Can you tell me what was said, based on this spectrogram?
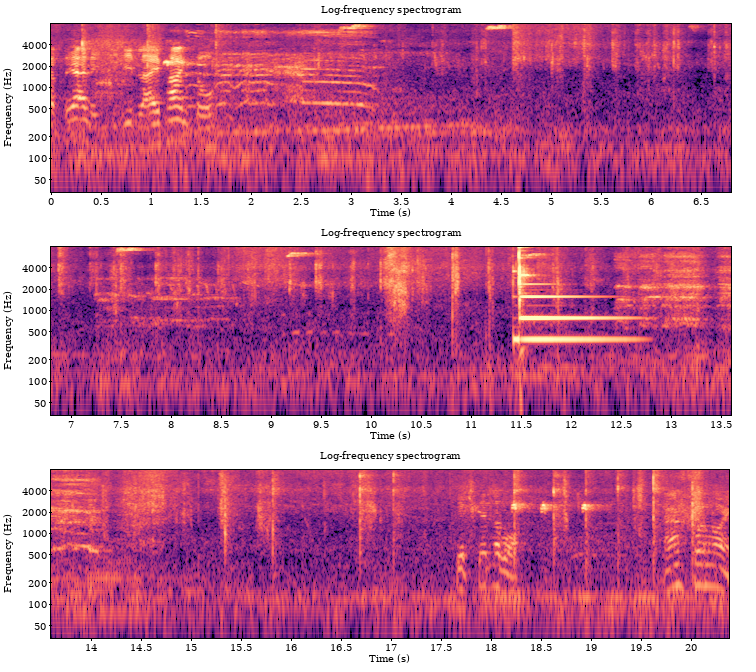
ครับเสียเลยชีวิตหลายพังโตเก็บเสร็จแล้วบอกนะช่วงหน่อย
